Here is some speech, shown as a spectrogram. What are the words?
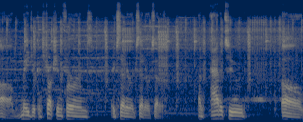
uh, major construction firms, et cetera, et cetera, et cetera. An attitude of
